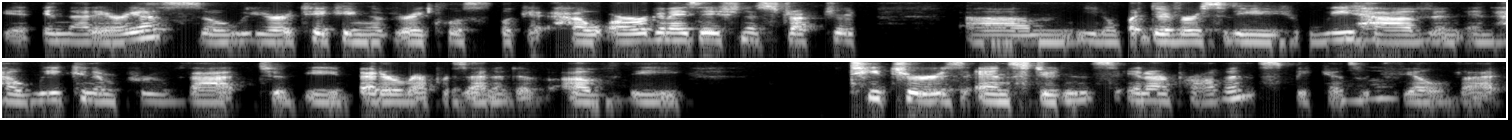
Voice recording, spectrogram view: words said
in, in, that area. So we are taking a very close look at how our organization is structured, um, you know, what diversity we have and, and how we can improve that to be better representative of the teachers and students in our province because mm-hmm. we feel that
